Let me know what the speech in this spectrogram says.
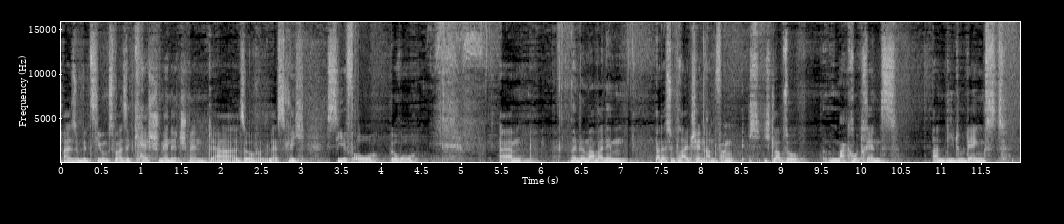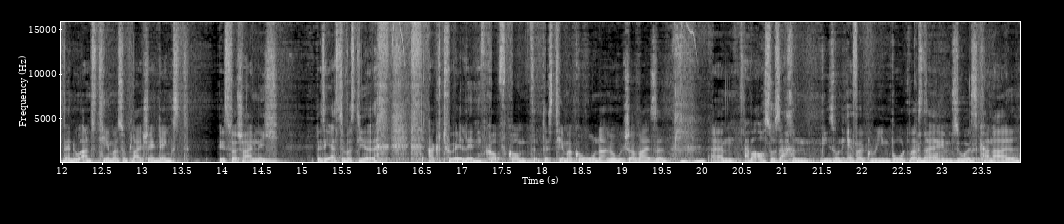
also beziehungsweise Cash Management, ja, also letztlich CFO-Büro. Ähm, wenn wir mal bei dem bei der Supply Chain anfangen, ich, ich glaube so Makrotrends, an die du denkst, wenn du ans Thema Supply Chain denkst, ist wahrscheinlich das erste, was dir aktuell in den Kopf kommt, das Thema Corona logischerweise. Mhm. Ähm, aber auch so Sachen wie so ein Evergreen-Boot, was genau. da im Suezkanal.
